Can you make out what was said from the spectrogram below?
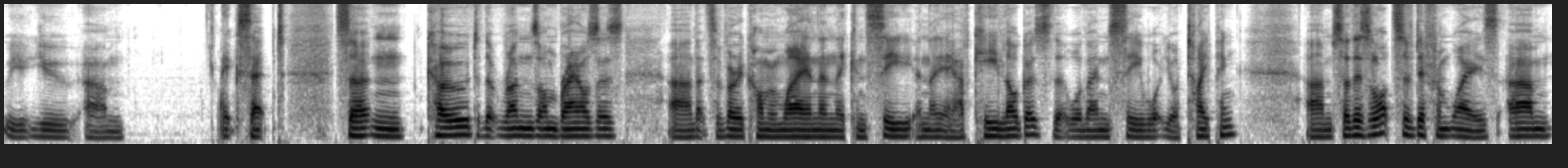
you, you um, accept certain code that runs on browsers uh, that's a very common way and then they can see and they have key loggers that will then see what you're typing. Um, so there's lots of different ways. Um,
